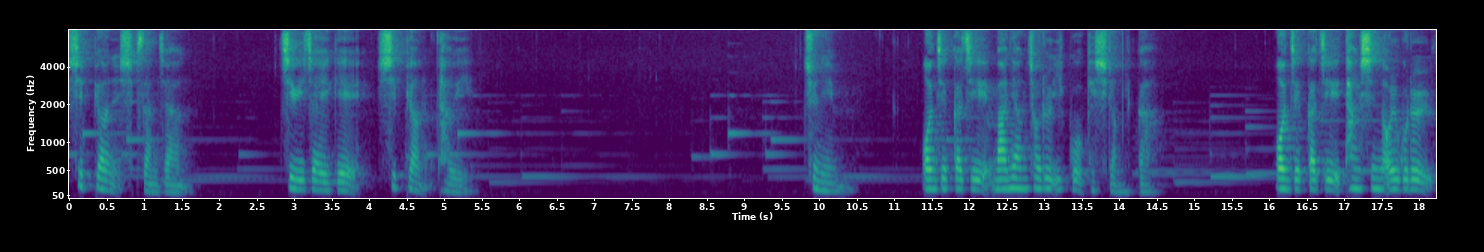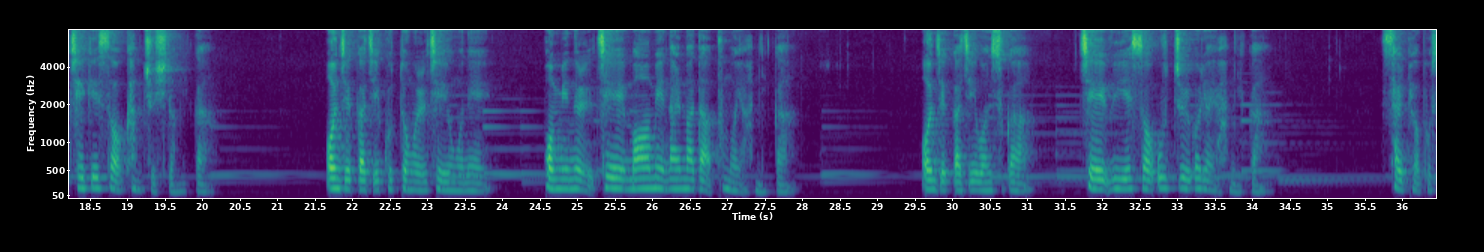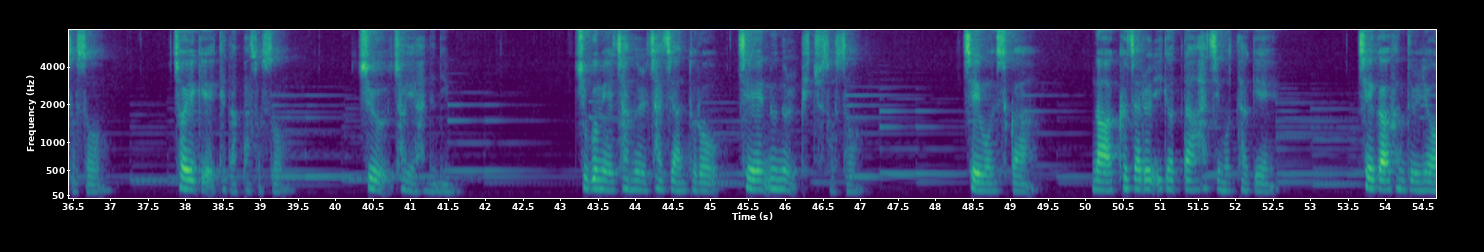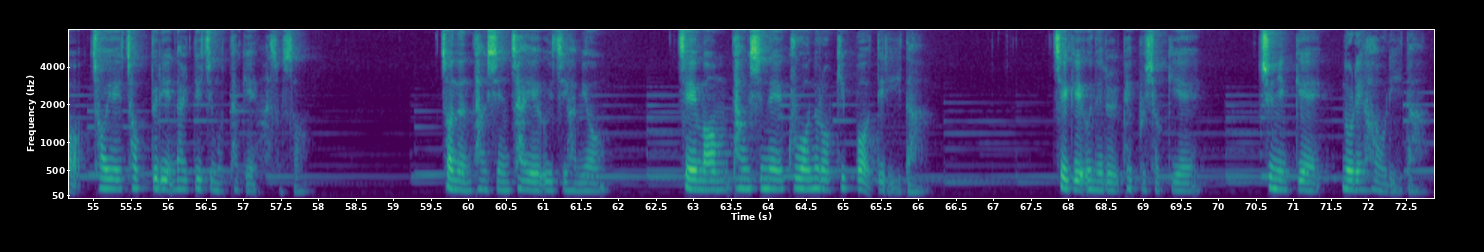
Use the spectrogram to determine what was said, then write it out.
시편 13장 지휘자에게 시편 다윗 주님 언제까지 마냥 저를 잊고 계시렵니까? 언제까지 당신 얼굴을 제게서 감추시렵니까? 언제까지 고통을 제 영혼에 번민을 제 마음의 날마다 품어야 합니까? 언제까지 원수가 제 위에서 우쭐거려야 합니까? 살펴보소서, 저에게 대답하소서, 주 저의 하느님. 죽음의 잠을 자지 않도록 제 눈을 비추소서. 제 원수가 나 그 자를 이겼다 하지 못하게 제가 흔들려 저의 적들이 날뛰지 못하게 하소서. 저는 당신 자에 의지하며 제 마음 당신의 구원으로 기뻐 뛰리이다. 제게 은혜를 베푸셨기에 주님께 노래하오리이다.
